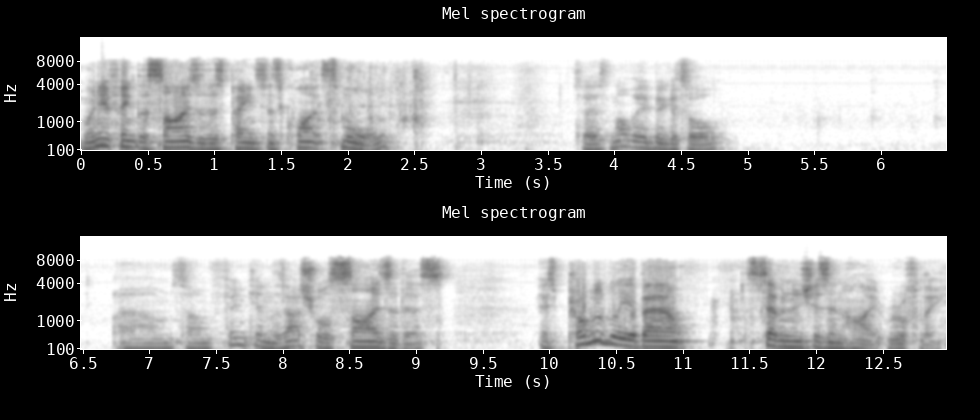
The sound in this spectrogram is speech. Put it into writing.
When you think the size of this painting is quite small, so it's not very big at all. Um, so I'm thinking the actual size of this is probably about seven inches in height, roughly.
